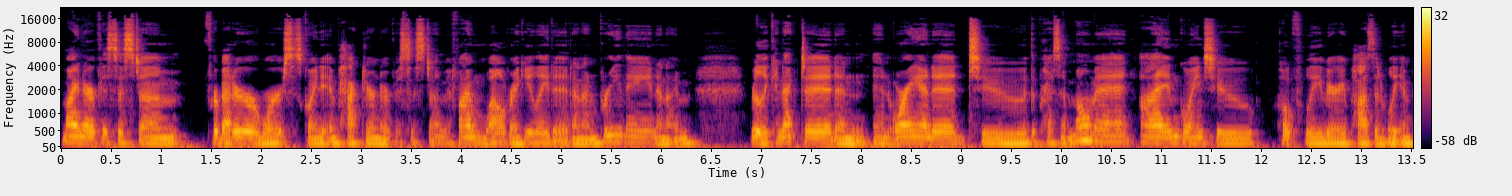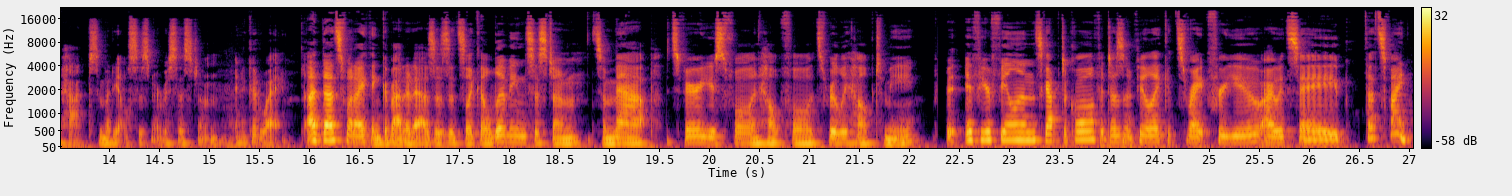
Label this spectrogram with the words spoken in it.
my nervous system for better or worse is going to impact your nervous system if i'm well regulated and i'm breathing and i'm really connected and, and oriented to the present moment i'm going to hopefully very positively impact somebody else's nervous system in a good way uh, that's what i think about it as is it's like a living system it's a map it's very useful and helpful it's really helped me But if you're feeling skeptical, if it doesn't feel like it's right for you, I would say that's fine.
